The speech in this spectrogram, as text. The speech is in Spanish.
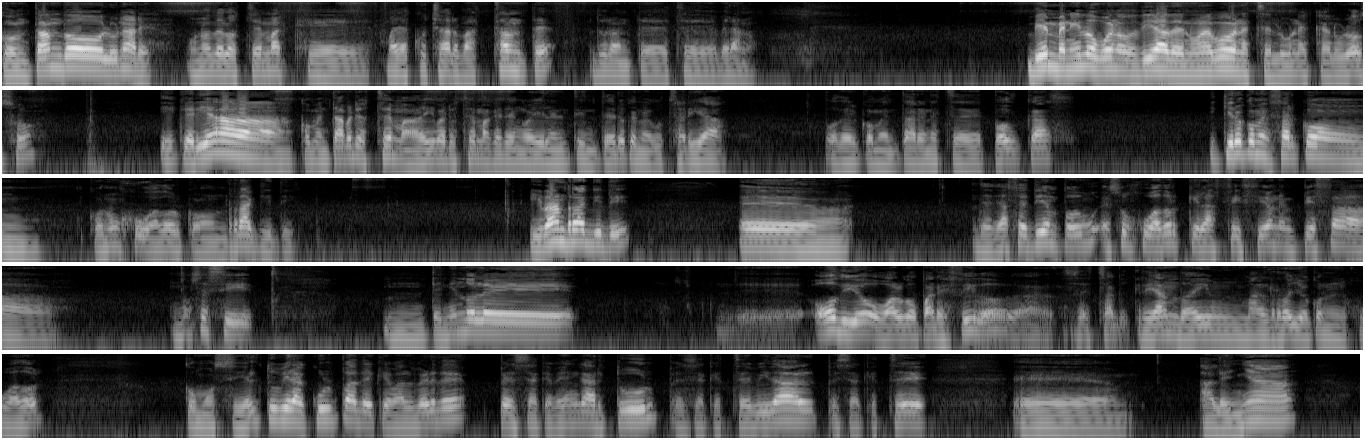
Contando lunares, uno de los temas que vaya a escuchar bastante durante este verano. Bienvenidos, buenos días de nuevo en este lunes caluroso. Y quería comentar varios temas, hay varios temas que tengo ahí en el tintero que me gustaría poder comentar en este podcast. Y quiero comenzar con, con un jugador, con Rakitic. Iván Rakitic eh, desde hace tiempo es un jugador que la afición empieza, no sé si mm, teniéndole eh, odio o algo parecido, se está creando ahí un mal rollo con el jugador, como si él tuviera culpa de que Valverde, pese a que venga Artur, pese a que esté Vidal, pese a que esté eh, Aleñá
